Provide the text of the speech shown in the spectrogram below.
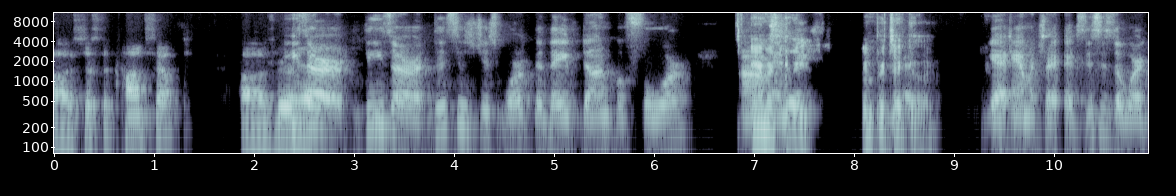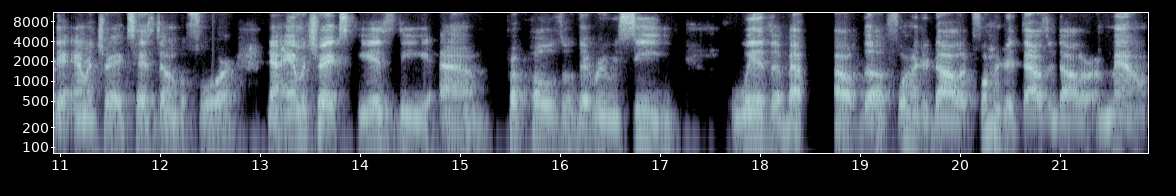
Uh, it's just a concept. Uh, it's These are, these are, this is just work that they've done before. um, Amateur in particular. Yeah, Amatrex. This is the work that Amatrex has done before. Now, Amatrex is the um, proposal that we received with about the four hundred dollar, four hundred thousand dollar amount.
